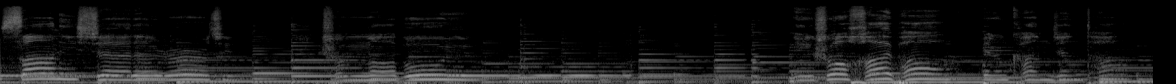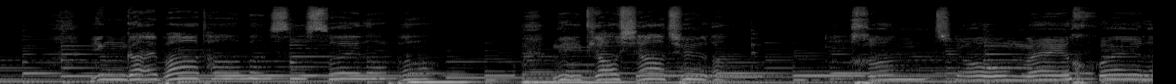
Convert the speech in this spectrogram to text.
洒你写的日记，沉默不语，你说害怕别人看见他，应该把它们撕碎了吧？你跳下去了，很久没回来。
